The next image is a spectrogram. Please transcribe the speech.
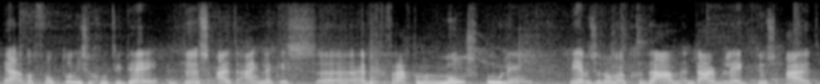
Ja, dat vond ik toch niet zo'n goed idee. Dus uiteindelijk is, uh, heb ik gevraagd om een longspoeling. Die hebben ze dan ook gedaan en daar bleek dus uit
